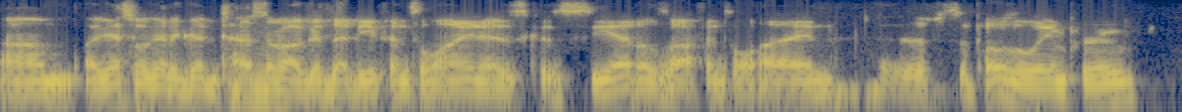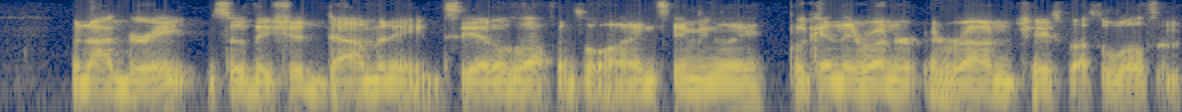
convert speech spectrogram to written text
Um, I guess we'll get a good test of how good that defensive line is because Seattle's offensive line is supposedly improved, but not great. So they should dominate Seattle's offensive line seemingly. But can they run around Chase Russell Wilson?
